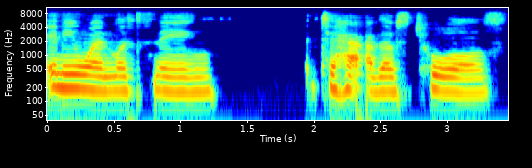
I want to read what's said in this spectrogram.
anyone listening to have those tools,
